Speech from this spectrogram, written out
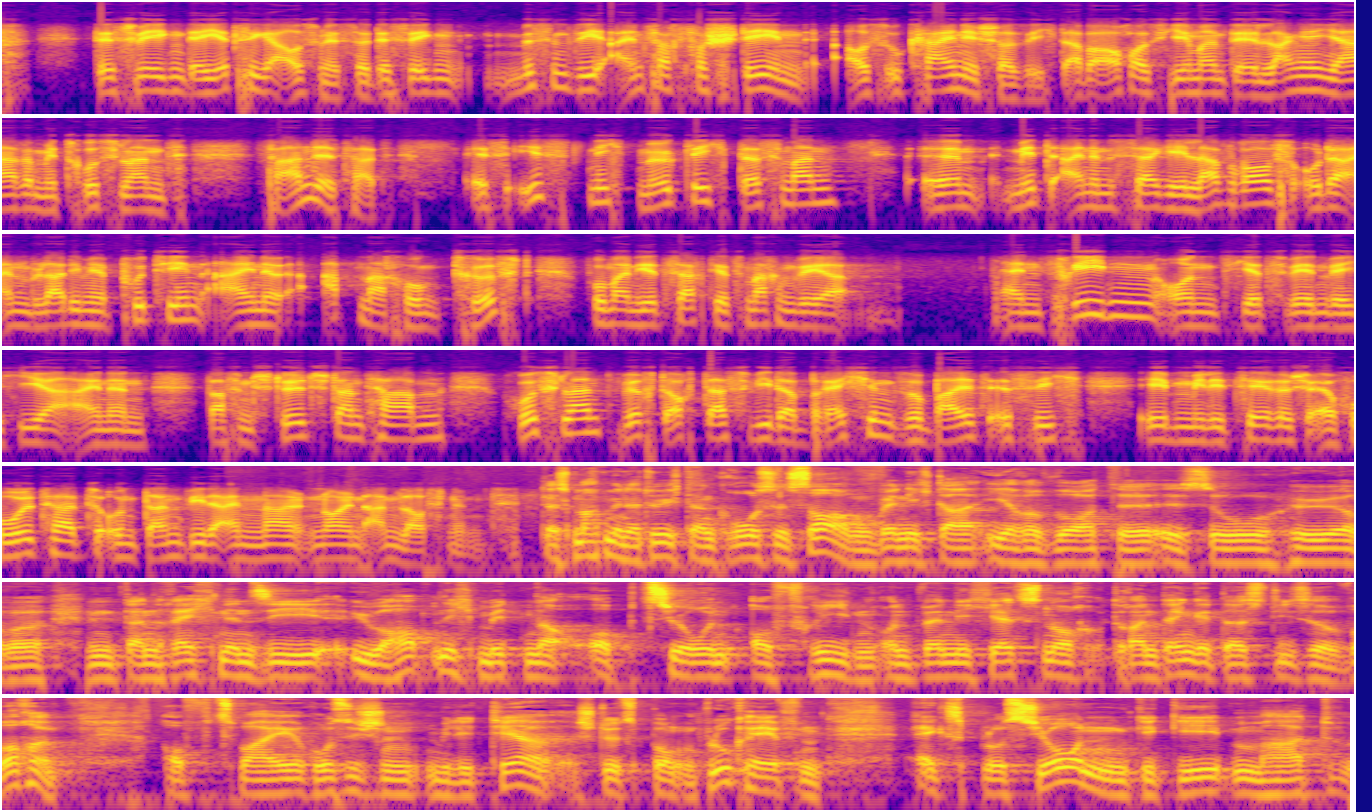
Deswegen der jetzige Außenminister. Deswegen müssen Sie einfach verstehen, aus ukrainischer Sicht, aber auch aus jemand, der lange Jahre mit Russland verhandelt hat. Es ist nicht möglich, dass man ähm, mit einem Sergei Lavrov oder einem Wladimir Putin eine Abmachung trifft, wo man jetzt sagt, jetzt machen wir einen Frieden und jetzt werden wir hier einen Waffenstillstand haben. Russland wird auch das wieder brechen, sobald es sich eben militärisch erholt hat und dann wieder einen neuen Anlauf nimmt. Das macht mir natürlich dann große Sorgen, wenn ich da Ihre Worte so höre. Dann rechnen Sie überhaupt nicht mit einer Option auf Frieden. Und wenn ich jetzt noch dran denke, dass diese Woche auf zwei russischen Militärstützpunkten, Flughäfen, Explosionen gegeben hat,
